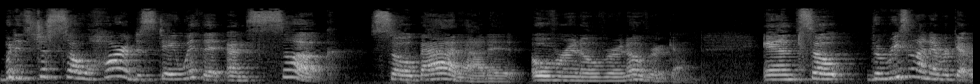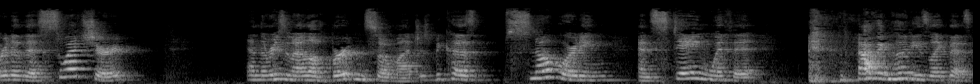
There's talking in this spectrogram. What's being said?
But it's just so hard to stay with it and suck so bad at it over and over and over again. And so the reason I never get rid of this sweatshirt and the reason I love Burton so much is because snowboarding and staying with it, having hoodies like this,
